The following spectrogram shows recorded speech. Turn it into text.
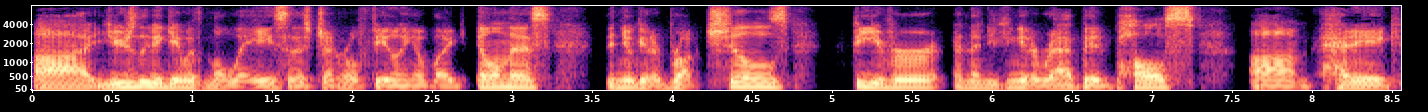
Uh, usually begin with malaise so this general feeling of like illness then you'll get abrupt chills fever and then you can get a rapid pulse um, headache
